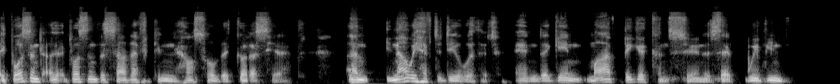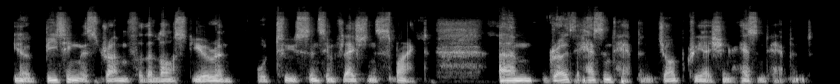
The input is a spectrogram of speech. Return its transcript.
it wasn't it wasn't the South African household that got us here. Um, now we have to deal with it. And again, my bigger concern is that we've been, you know, beating this drum for the last year and or two since inflation spiked. Um, growth hasn't happened. Job creation hasn't happened.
